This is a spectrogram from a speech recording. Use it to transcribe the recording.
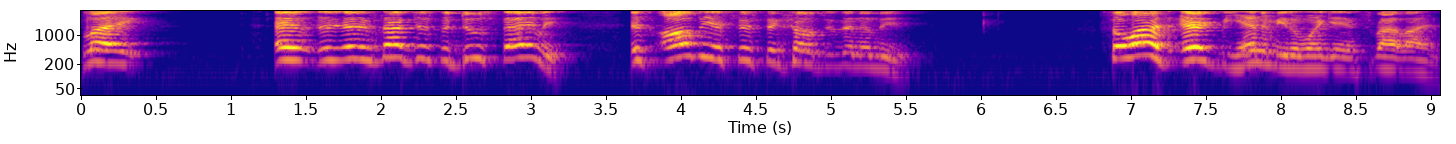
Like, and, it's not just the Deuce Staley. It's all the assistant coaches in the league. So why is Eric Bieniemy the one getting spotlighted?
